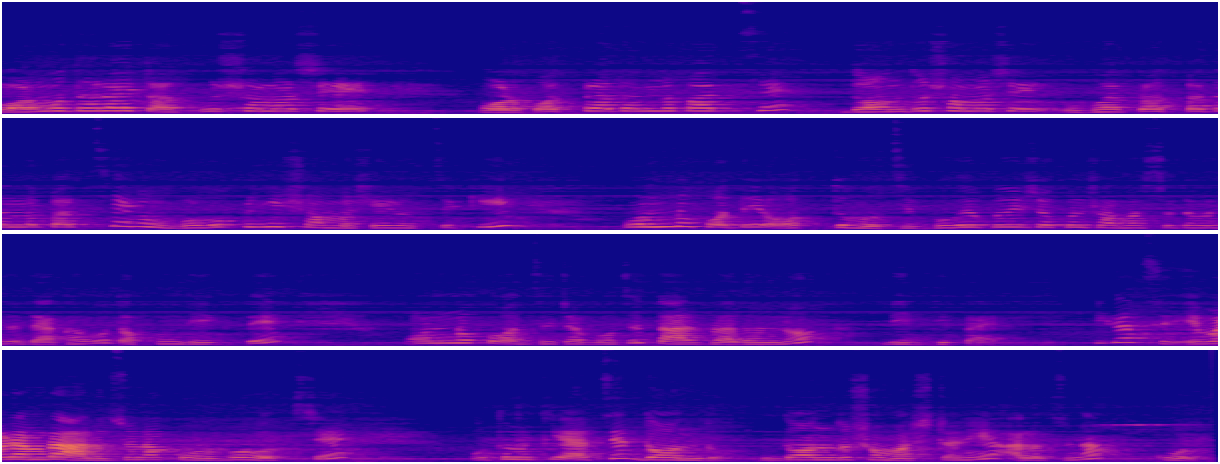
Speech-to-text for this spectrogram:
কর্মধারায় তৎপুরুষ সমাসে পরপদ প্রাধান্য পাচ্ছে, দ্বন্দ্ব সমাসের উভয় পদ প্রাধান্য পাচ্ছে এবং বহুব্রীহি সমাসের হচ্ছে কি, অন্য পদের অর্থ হচ্ছে। বহুব্রীহি যখন সমাসটা তোমাদের দেখাবো, তখন দেখবে অন্য পদ যেটা বলছে, তার প্রাধান্য বৃদ্ধি পায়। ঠিক আছে? এবার আমরা আলোচনা করব হচ্ছে, প্রথমে কি আছে? দ্বন্দ্ব। দ্বন্দ্ব সমাসটা নিয়ে আলোচনা করব।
